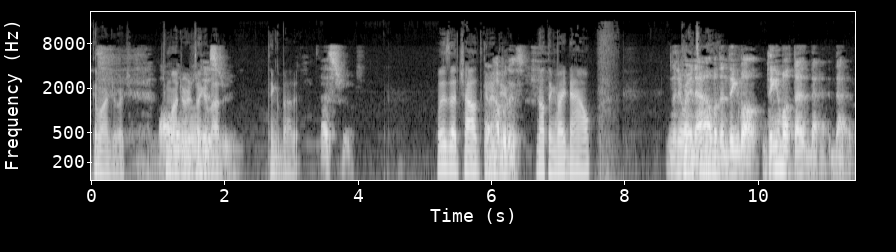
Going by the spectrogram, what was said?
Come on, George. Come on, George, think about history. Think about it. That's true. What is that child All right, gonna how do? this? Nothing right now. Nothing right now, but then think about think about that that that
